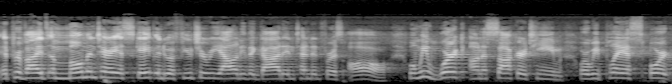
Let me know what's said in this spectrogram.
It provides a momentary escape into a future reality that God intended for us all. When we work on a soccer team or we play a sport,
